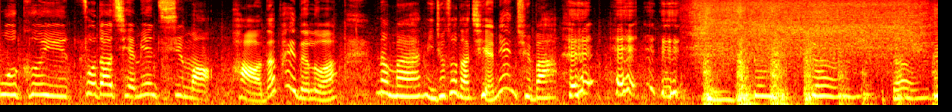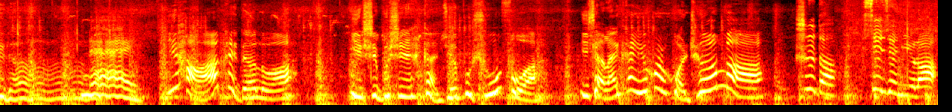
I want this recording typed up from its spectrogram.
我可以坐到前面去吗？好的，佩德罗，那么你就坐到前面去吧。哎，你好啊，佩德罗，你是不是感觉不舒服啊？你想来看一会儿火车吗？是的，谢谢你了。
